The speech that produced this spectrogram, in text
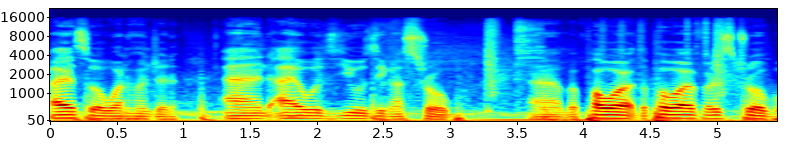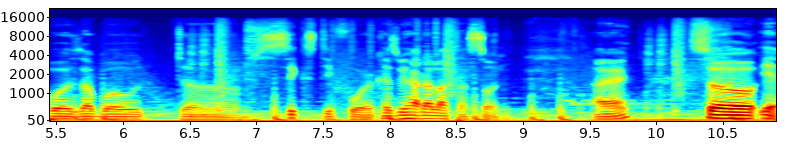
ISO 100, and I was using a strobe. Um, the power the power for the strobe was about um, 64 because we had a lot of sun all right so yeah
